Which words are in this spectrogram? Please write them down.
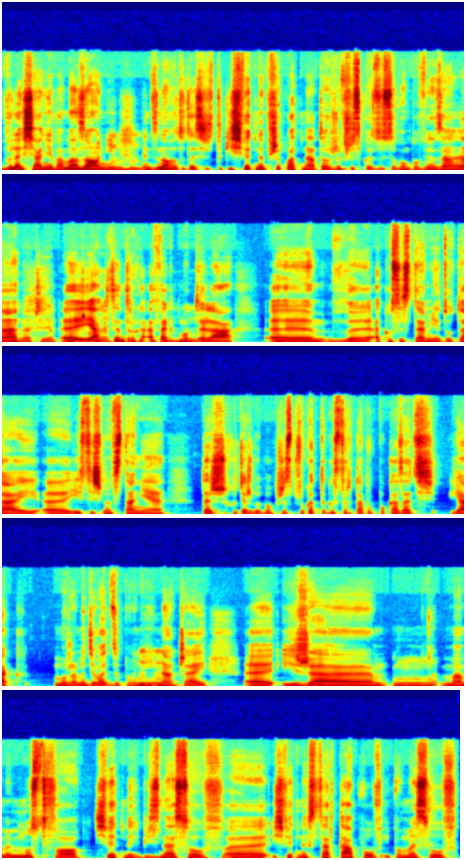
wylesianie w Amazonii. Mhm. Więc znowu to jest taki świetny przykład na to, że wszystko jest ze sobą powiązane, tak, e, jak ten trochę efekt mhm. motyla e, w ekosystemie. Tutaj jesteśmy w stanie też chociażby poprzez przykład tego startupu pokazać, jak możemy działać zupełnie mhm. inaczej e, i że mm, mamy mnóstwo świetnych biznesów e, i świetnych startupów i pomysłów,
